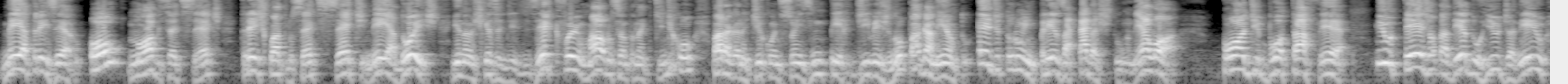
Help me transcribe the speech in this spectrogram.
630 ou 977 347 762. E não esqueça de dizer que foi o Mauro Santana que te indicou para garantir condições imperdíveis no pagamento. Editor uma empresa cadastro nela, ó. Pode botar fé. E o TJD do Rio de Janeiro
